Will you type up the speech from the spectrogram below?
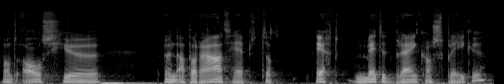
Want als je een apparaat hebt dat echt met het brein kan spreken,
